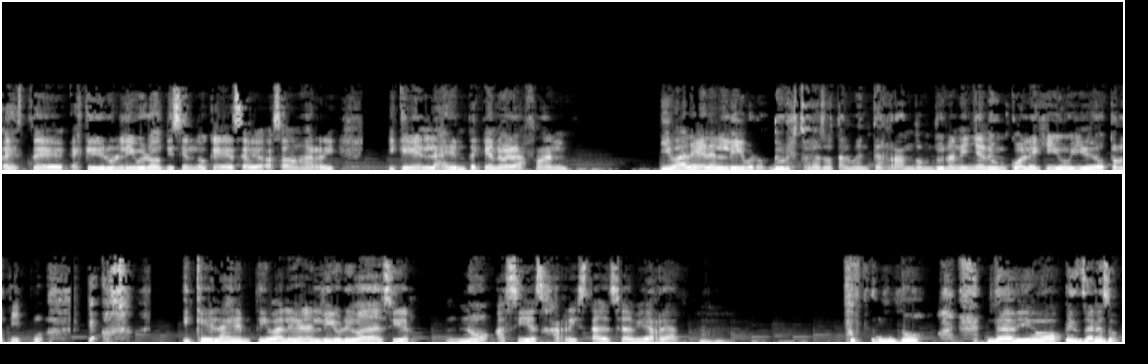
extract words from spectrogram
este, escribir un libro diciendo que se había basado en Harry y que la gente que no era fan iba a leer el libro de una historia totalmente random, de una niña de un colegio y de otro tipo. y que la gente iba a leer el libro y iba a decir, no, así es, Harry Styles en la vida real. No, nadie va a pensar eso.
